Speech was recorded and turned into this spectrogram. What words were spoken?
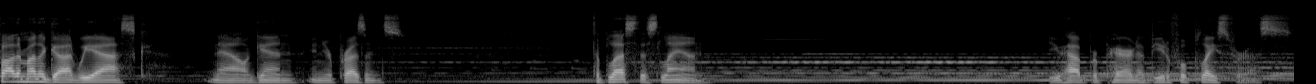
Father, Mother God, we ask now again in your presence to bless this land. You have prepared a beautiful place for us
